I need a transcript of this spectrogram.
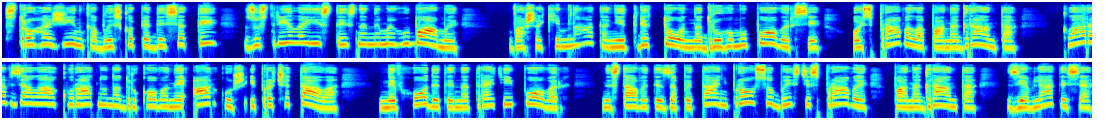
строга жінка близько п'ятдесяти, зустріла її стисненими губами. Ваша кімната нітрітон на другому поверсі. Ось правила пана Гранта. Клара взяла акуратно надрукований аркуш і прочитала не входити на третій поверх, не ставити запитань про особисті справи пана Гранта, з'являтися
